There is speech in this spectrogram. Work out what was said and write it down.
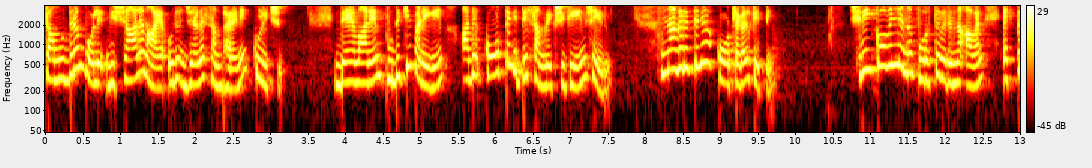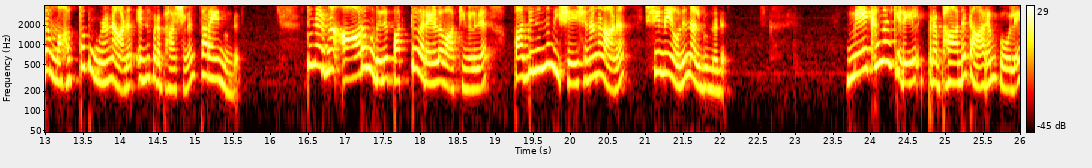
സമുദ്രം പോലെ വിശാലമായ ഒരു ജലസംഭരണി കുഴിച്ചു. ദേവാലയം പുതുക്കി പണിയുകയും അത് കോട്ട കെട്ടി സംരക്ഷിക്കുകയും ചെയ്തു. നഗരത്തിന് കോട്ടകൾ കിട്ടി. ശ്രീകോവിൽ നിന്ന് പുറത്തു വരുന്ന അവൻ എത്ര മഹത്വപൂർണനാണ് എന്ന് പ്രഭാഷകൻ പറയുന്നുണ്ട്. തുടർന്ന് ആറ് മുതൽ പത്ത് വരെയുള്ള വാക്യങ്ങളിൽ പതിനൊന്ന് വിശേഷണങ്ങളാണ് ഷിമയോന് നൽകുന്നത്. മേഘങ്ങൾക്കിടയിൽ പ്രഭാത താരം പോലെ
